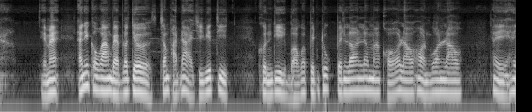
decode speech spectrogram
นะเห็นไหมอันนี้ก็วางแบบเราเจอสัมผัสได้ชีวิตที่คนที่บอกว่าเป็นทุกข์เป็นร้อนแล้วมาขอเราอ้อนวอนเรา ให้ให้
